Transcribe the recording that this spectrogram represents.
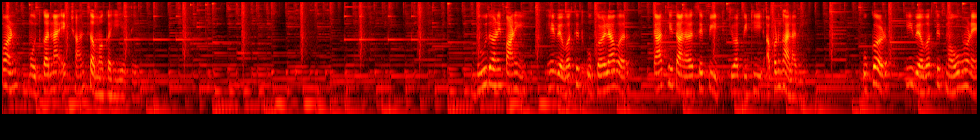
पण मोदकांना एक छान चमकही येते. दूध आणि पाणी हे व्यवस्थित उकळल्यावर त्यात ही तांदळाचे पीठ किंवा पिठी आपण घालावी. उकड ही व्यवस्थित मऊ होणे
